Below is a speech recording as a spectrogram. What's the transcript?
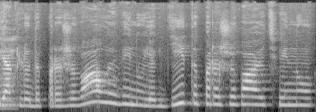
як люди переживали війну, як діти переживають війну.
